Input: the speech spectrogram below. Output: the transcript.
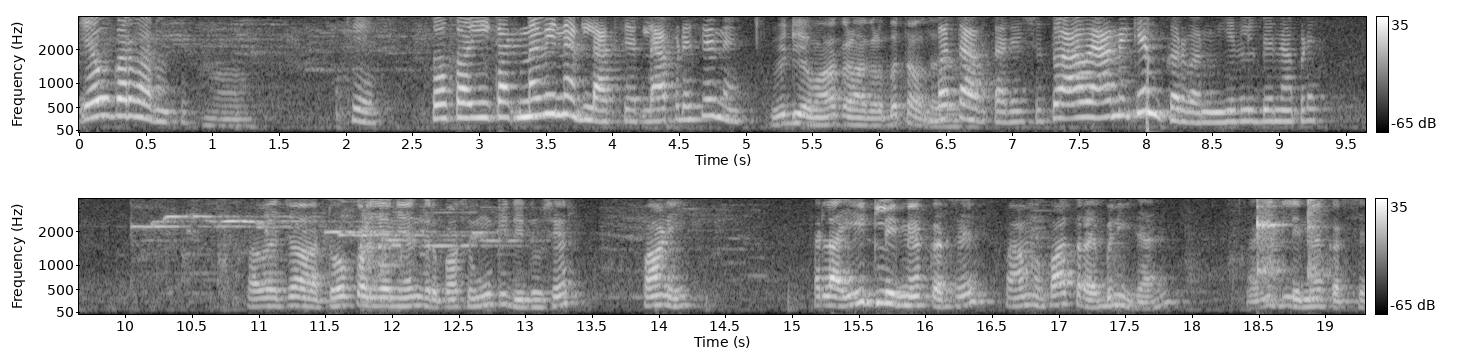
એવું કરવાનું છે? હા. છે. તો તો એ કાંઈક નવીન જ લાગશે. એટલે આપણે છે ને વિડીયોમાં આગળ આગળ બતાવતા બતાવતા રહેશું. તો હવે આને કેમ કરવાનું હિરલબેન આપણે? હવે જો આ ઢોકળિયાની અંદર પાછું મૂકી દીધું છે પાણી. એટલે આ ઈડલી મેકર છે તો આમાં પાત્રા બની જાય. આ ઈડલી મેકર છે.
